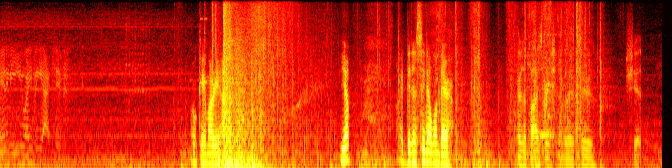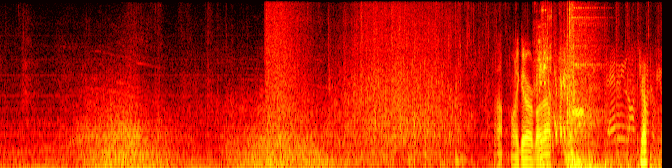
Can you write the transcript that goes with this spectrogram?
Enemy UAV active. Okay, Marty. uh, Yep. I didn't see that one there. There's a buy station over there too. Shit. Oh, want to get our loadout? The enemy lost Yep. track of you.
